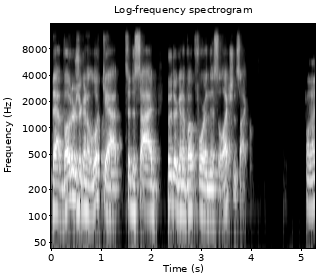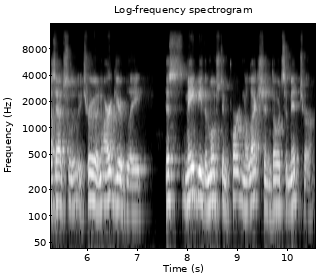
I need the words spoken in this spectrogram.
that voters are going to look at to decide who they're going to vote for in this election cycle. Well, that's absolutely true, and arguably, this may be the most important election, though it's a midterm,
